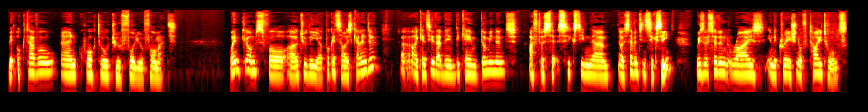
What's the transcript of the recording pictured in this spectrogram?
the octavo, and quarto to folio formats. When it comes for uh, to the uh, pocket size calendar, uh, I can see that they became dominant after 16, um, no, 1760, with a sudden rise in the creation of titles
